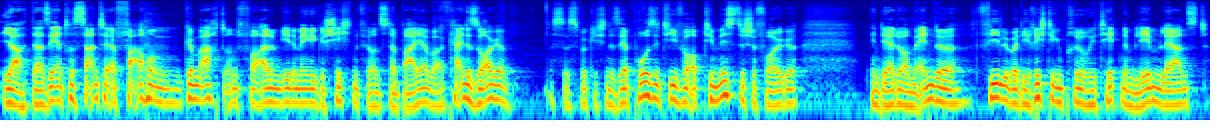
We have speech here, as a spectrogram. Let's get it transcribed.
ja, da sehr interessante Erfahrungen gemacht und vor allem jede Menge Geschichten für uns dabei. Aber keine Sorge, das ist wirklich eine sehr positive, optimistische Folge, in der du am Ende viel über die richtigen Prioritäten im Leben lernst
